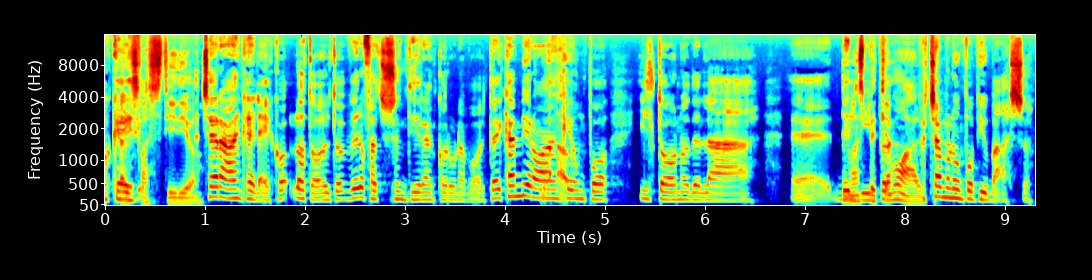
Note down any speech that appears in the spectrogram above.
Ok, fastidio. C'era anche l'eco, l'ho tolto, ve lo faccio sentire ancora una volta e cambierò wow. anche un po' il tono della, eh, del non aspettiamo altro. Facciamolo un po' più basso.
